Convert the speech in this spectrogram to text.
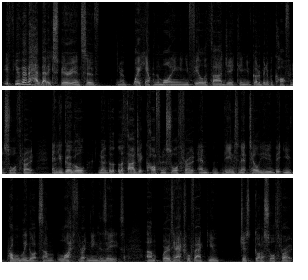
if you've ever had that experience of you know, waking up in the morning and you feel lethargic and you've got a bit of a cough and a sore throat and you Google, you know, the lethargic cough and a sore throat and the internet tells you that you've probably got some life-threatening disease, um, whereas in actual fact you've just got a sore throat.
